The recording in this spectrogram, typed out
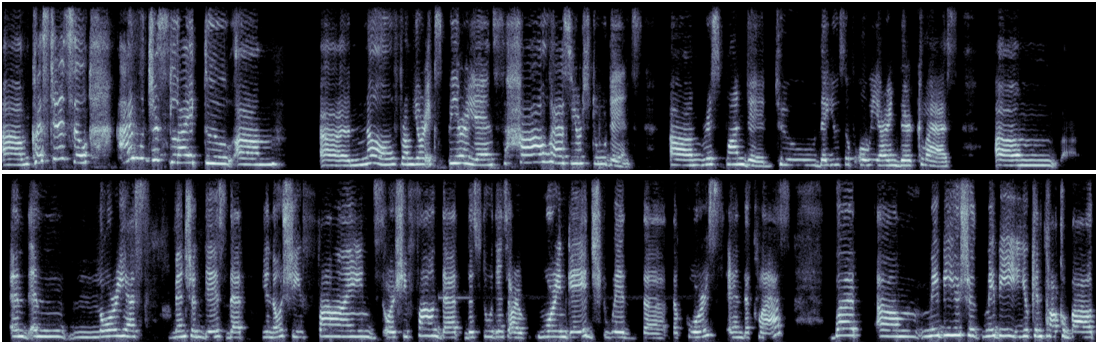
um, questions. So I would just like to um, uh, know from your experience, how has your students um, responded to the use of OER in their class. Um, and, and Lori has mentioned this, that you know, she finds or she found that the students are more engaged with the, the course and the class. But um, maybe you should, maybe you can talk about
